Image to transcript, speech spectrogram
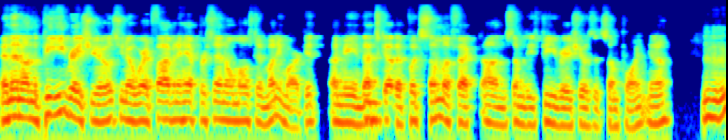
And then on the PE ratios, you know, we're at five and a half percent almost in money market. I mean, that's hmm got to put some effect on some of these PE ratios at some point, you know. hmm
